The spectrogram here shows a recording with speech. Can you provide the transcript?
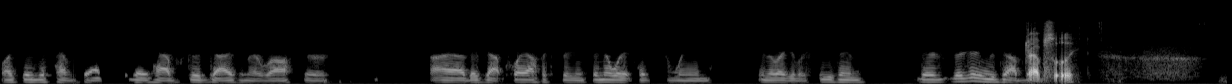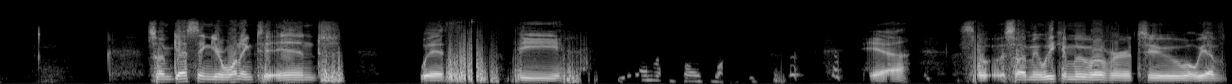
Like they just have depth. They have good guys in their roster. Uh, they've got playoff experience. They know what it takes to win. in the regular season. They're they're getting the job done. Absolutely. So I'm guessing you're wanting to end with the And with the close one. yeah. So so I mean we can move over to what we have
